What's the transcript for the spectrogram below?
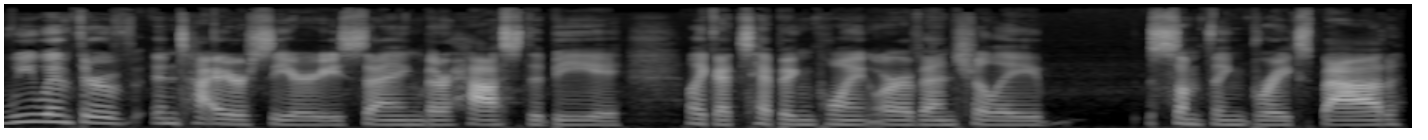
we went through entire series saying there has to be like a tipping point where eventually something breaks bad.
